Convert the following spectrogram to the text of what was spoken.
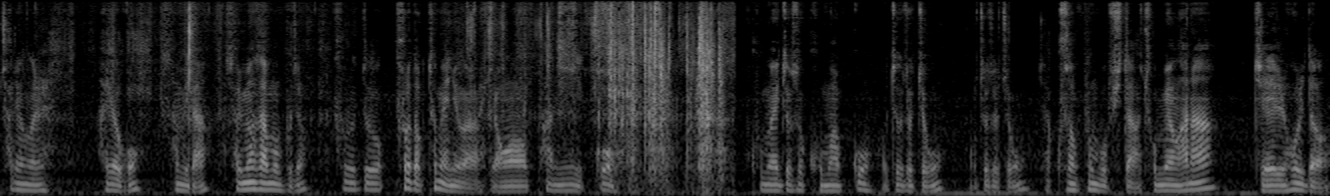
촬영을 하려고 합니다. 설명서 한번 보죠. 프로덕, 프로덕트 메뉴와 영어판이 있고 구매해줘서 고맙고 어쩌고저쩌고 어쩌고저쩌고 자 구성품 봅시다. 조명 하나 젤 홀더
